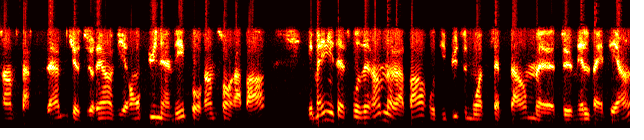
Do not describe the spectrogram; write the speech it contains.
transpartisane qui a duré environ une année pour rendre son rapport. Et même, il était supposé rendre le rapport au début du mois de septembre 2021. Euh,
